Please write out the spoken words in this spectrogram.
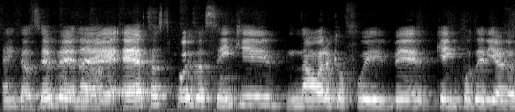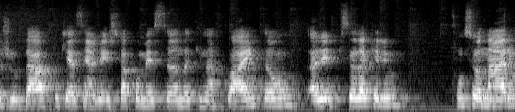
É, então, você vê, né? É essas coisas assim que na hora que eu fui ver quem poderia ajudar, porque assim, a gente está começando aqui na Fly, então a gente precisa daquele funcionário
